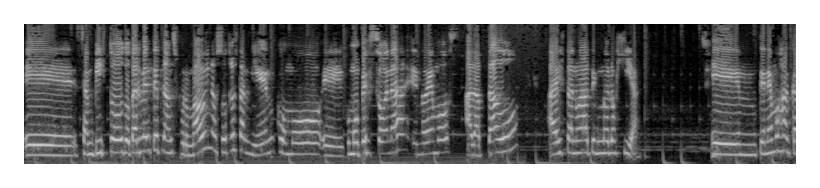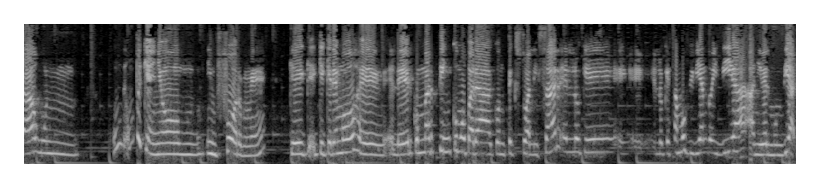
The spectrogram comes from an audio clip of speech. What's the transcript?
eh, se han visto totalmente transformados y nosotros también como, eh, como personas nos hemos adaptado a esta nueva tecnología. tenemos acá un, un, un pequeño informe que, queremos eh, leer con Martín como para contextualizar en lo que, en lo que estamos viviendo hoy día a nivel mundial.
